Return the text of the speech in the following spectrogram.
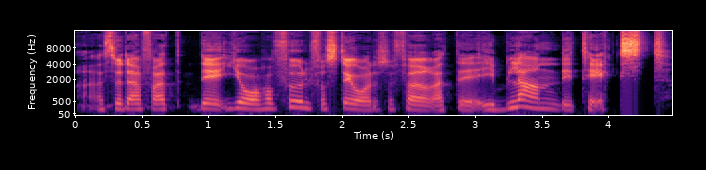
Alltså därför att det, jag har full förståelse för att det ibland i text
